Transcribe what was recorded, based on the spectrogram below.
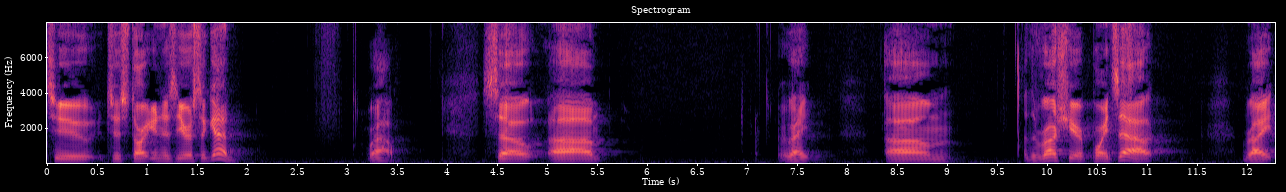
to, to start your Nazirus again. Wow. So, um, right. Um, the Rosh here points out, right,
